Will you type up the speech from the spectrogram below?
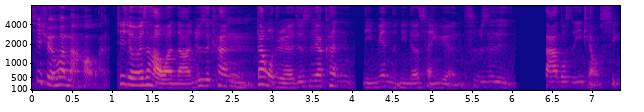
系学会蛮好玩，系学会是好玩的啊，就是看，嗯、但我觉得就是要看里面的你的成员是不是大家都是一条心。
